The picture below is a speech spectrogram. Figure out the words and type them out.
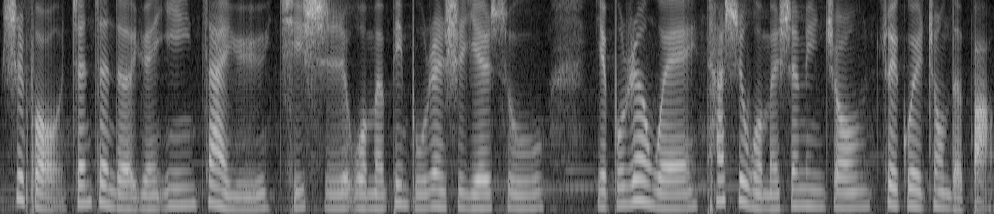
是否真正的原因在于，其实我们并不认识耶稣？也不认为它是我们生命中最贵重的宝。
